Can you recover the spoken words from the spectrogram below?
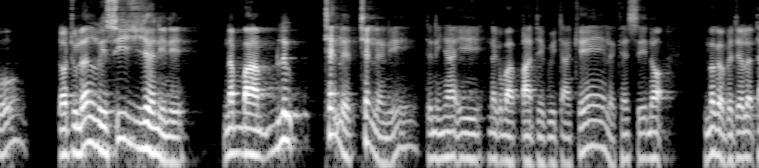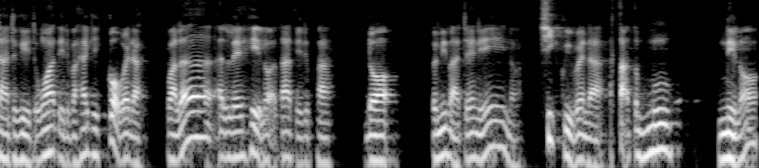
ဖို့တော့တူလန်လူစီရနေနေနဘာလူ ထဲလေထဲလေနေတဏညာအေနကဘာပါတေကွေတာခဲလေခဲစေတော့မကဘတဲလတာတကြီးတဝါတေတဘာဟက်ကီကော့ဝဲတာပွာလာအလေဟေလောအတတေတဖာတော့ပမိပါတဲနေနော်ချိကွေဝဲနာအတတမူနေလော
